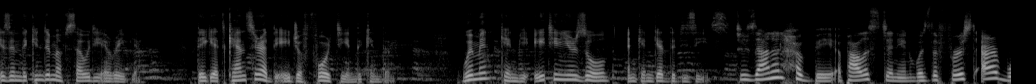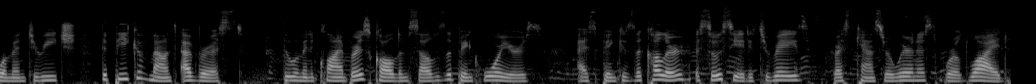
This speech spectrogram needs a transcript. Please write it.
is in the Kingdom of Saudi Arabia. They get cancer at the age of 40 in the kingdom. Women can be 18 years old and can get the disease. Suzanne Al Houby, a Palestinian, was the first Arab woman to reach the peak of Mount Everest. The women climbers call themselves the Pink Warriors, as pink is the color associated to raise breast cancer awareness worldwide.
